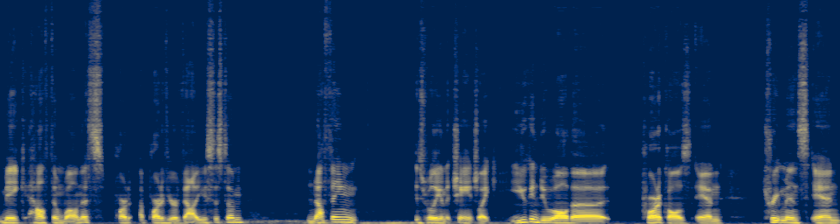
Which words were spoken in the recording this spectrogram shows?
make health and wellness part a part of your value system, nothing is really going to change. Like you can do all the protocols and treatments and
